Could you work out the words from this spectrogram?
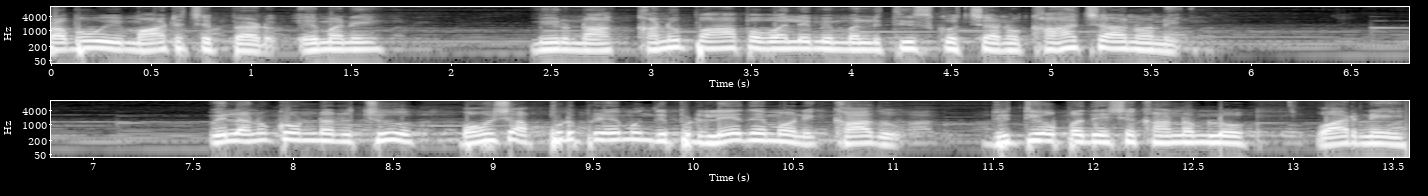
ప్రభువు ఈ మాట చెప్పాడు. ఏమని? మీరు నా కనుపాప వల్లే మిమ్మల్ని తీసుకొచ్చాను కాచాను అని. వీళ్ళు అనుకుండొచ్చు బహుశా అప్పుడు ప్రేమ ఉంది ఇప్పుడు లేదేమో అని కాదు. ద్వితీయోపదేశ కాండంలో వారిని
